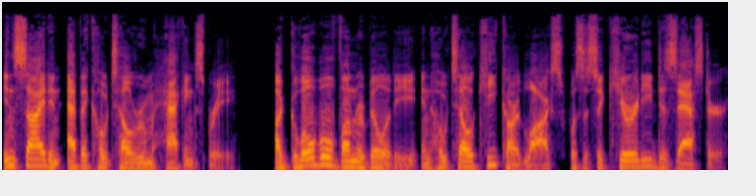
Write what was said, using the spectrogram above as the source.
Inside an epic hotel room hacking spree, a global vulnerability in hotel keycard locks was a security disaster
